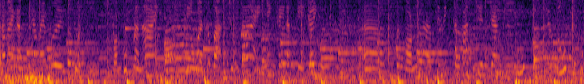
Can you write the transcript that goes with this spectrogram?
năm 2020 của bón thúc lần 2 thì mời các bạn chúng ta hãy nhanh tay đăng ký kênh à, phân bón ờ, Silic Tân Phát trên trang YouTube, YouTube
